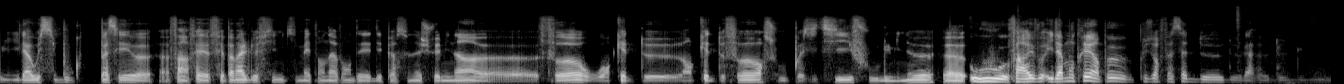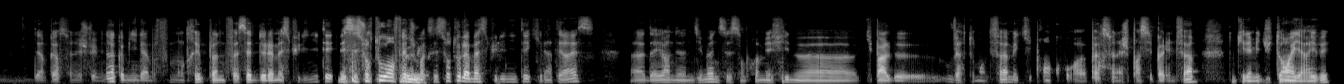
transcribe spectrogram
il a aussi beaucoup passé, enfin fait, pas mal de films qui mettent en avant des, personnages féminins forts ou en quête de, en quête de force ou positifs ou lumineux, ou enfin il a montré un peu plusieurs facettes de, de la d'un personnage féminin comme il a montré plein de facettes de la masculinité. Mais c'est surtout en fait, Oui, je crois que c'est surtout la masculinité qui l'intéresse. Euh, D'ailleurs, Neon Demon, c'est son premier film euh, qui parle de, ouvertement de femmes et qui prend pour euh, personnage principal une femme. Donc il a mis du temps à y arriver.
